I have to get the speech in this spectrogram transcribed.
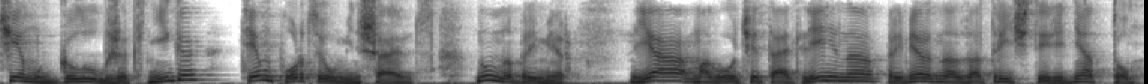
Чем глубже книга, тем порции уменьшаются. Ну, например, я могу читать Ленина примерно за 3-4 дня том.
